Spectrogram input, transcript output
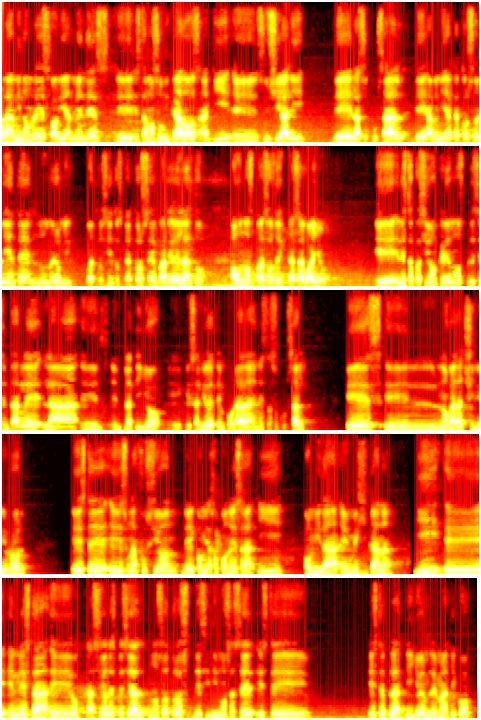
Hola, mi nombre es Fabián Méndez. Eh, estamos ubicados aquí en Sushi Ali de la sucursal de Avenida 14 Oriente, número 1414, Barrio del Alto, a unos pasos de Casa Guayo. Eh, en esta ocasión queremos presentarle la, el, platillo eh, que salió de temporada en esta sucursal. Es el Nogada Chili Roll. Este es una fusión de comida japonesa y comida mexicana. Y eh, en esta eh, ocasión especial nosotros decidimos hacer este, este platillo emblemático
